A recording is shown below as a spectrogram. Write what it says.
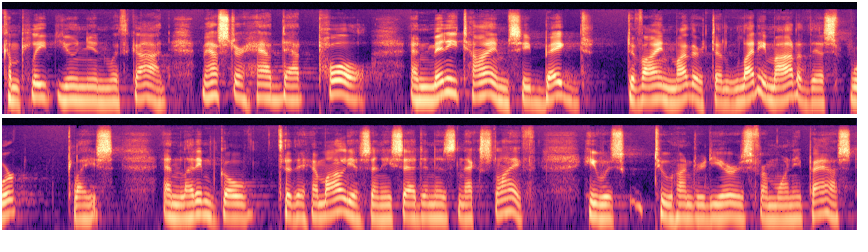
complete union with God. Master had that pull, and many times he begged Divine Mother to let him out of this workplace and let him go to the Himalayas. And he said in his next life, he was 200 years from when he passed,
